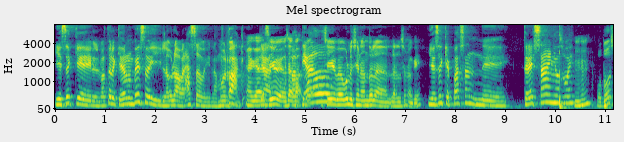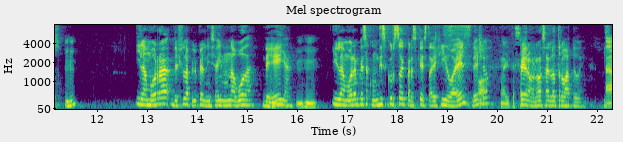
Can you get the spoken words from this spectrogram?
Y ese que el vato le quiere dar un beso y lo, lo abraza, güey, la morra. Fuck. Ya, sí, güey. O sea, va, sí, va evolucionando la, la relación, ok. Y ese que pasan eh, tres años, güey, o dos. Y la morra, de hecho, la película inicia en una boda de ella. Y la morra empieza con un discurso y parece que está dirigido a él, de hecho. Oh, pero no, o sea, el otro vato, güey. Y se ve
